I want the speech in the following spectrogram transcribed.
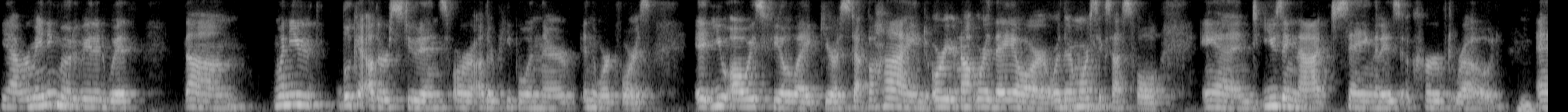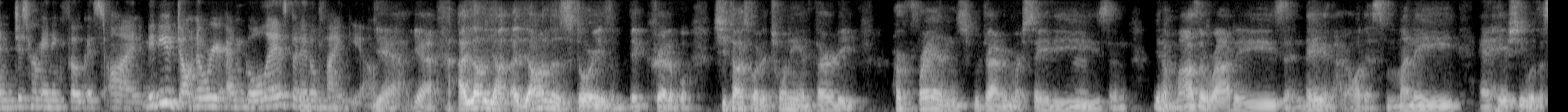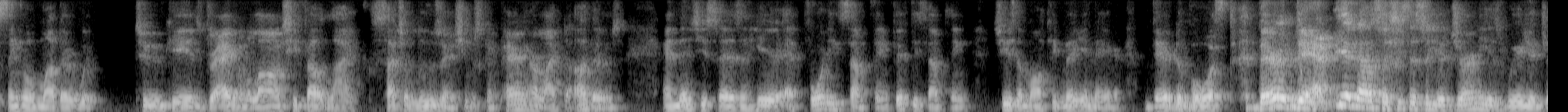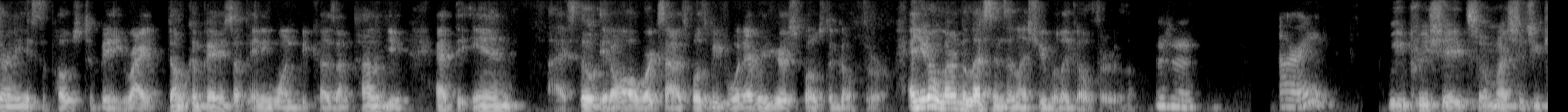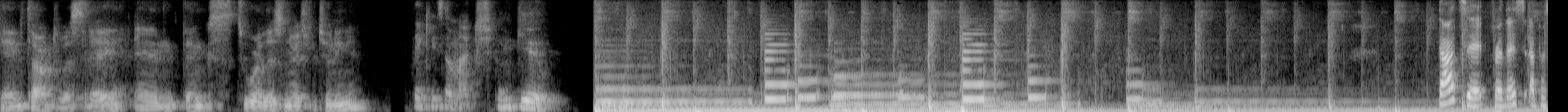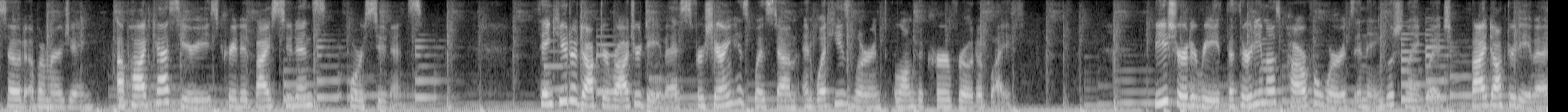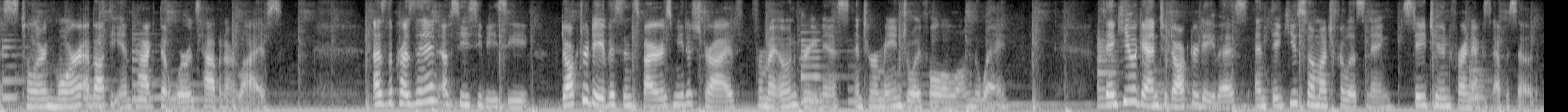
Yeah, remaining motivated with um, when you look at other students or other people in their in the workforce, it, you always feel like you're a step behind or you're not where they are or they're more mm-hmm. successful and using that saying that is a curved road mm-hmm. and just remaining focused on maybe you don't know where your end goal is but it'll mm-hmm. find you yeah yeah i love Iyanla's story is incredible she talks about a 20 and 30 her friends were driving mercedes mm-hmm. and you know maseratis and they had all this money and here she was a single mother with two kids dragging them along she felt like such a loser and she was comparing her life to others and then she says and here at 40 something 50 something She's a multimillionaire. They're divorced. They're in debt. You know, so she says, so your journey is where your journey is supposed to be, right? Don't compare yourself to anyone because I'm telling you, at the end, I still it all works out. It's supposed to be for whatever you're supposed to go through. And you don't learn the lessons unless you really go through them. Mm-hmm. All right. We appreciate so much that you came to talk to us today. And thanks to our listeners for tuning in. Thank you so much. Thank you. That's it for this episode of Emerging, a podcast series created by students for students. Thank you to Dr. Roger Davis for sharing his wisdom and what he's learned along the curved road of life. Be sure to read The 30 Most Powerful Words in the English Language by Dr. Davis to learn more about the impact that words have in our lives. As the president of CCBC, Dr. Davis inspires me to strive for my own greatness and to remain joyful along the way. Thank you again to Dr. Davis, and thank you so much for listening. Stay tuned for our next episode.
